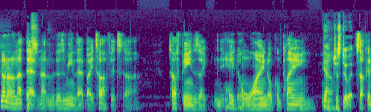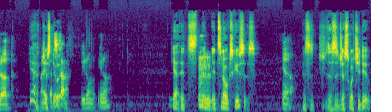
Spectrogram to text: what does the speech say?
No, no, no, not that. It's- Not it doesn't mean that by tough. It's uh, tough means like, hey, don't whine, don't complain. you Yeah, know, just do it. suck it up. Yeah, Right? just That's do it. tough. We don't, you know. Yeah, it's it's no excuses. Yeah. This is this is just what you do.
